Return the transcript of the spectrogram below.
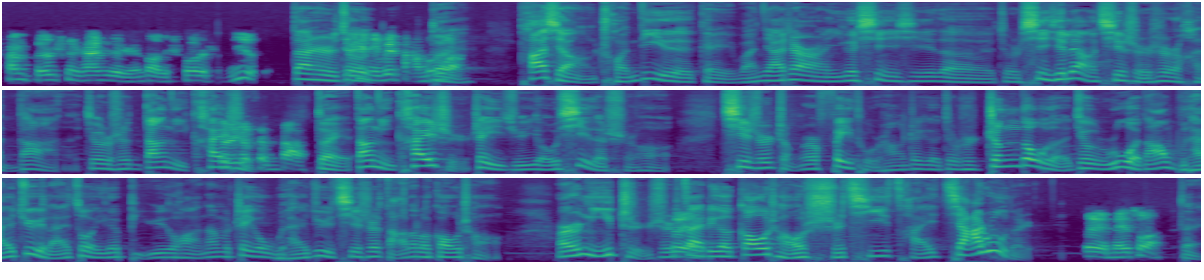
穿格子衬衫这个人到底说的什么意思。但是就是你被打懵了。他想传递给玩家这样一个信息的，就是信息量其实是很大的。就是当你开始对，当你开始这一局游戏的时候，其实整个废土上这个就是争斗的，就如果拿舞台剧来做一个比喻的话，那么这个舞台剧其实达到了高潮，而你只是在这个高潮时期才加入的人。对，没错。对，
